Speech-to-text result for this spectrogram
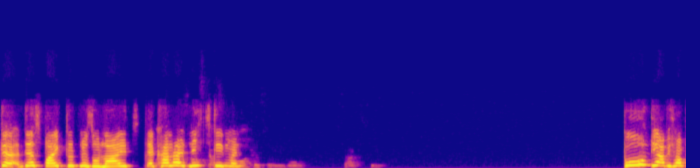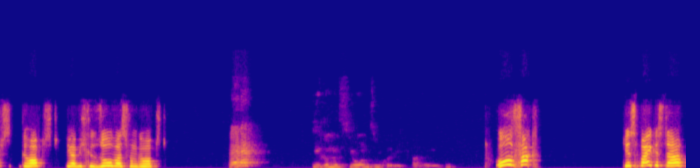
Der, der Spike tut mir so leid. Der kann halt nichts gegen mein. Boom, die habe ich hops, gehopst. Die habe ich sowas von gehopst. Hä? Ihre Mission suche ich gerade irgendwie. Oh, fuck! Der Spike ist da.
